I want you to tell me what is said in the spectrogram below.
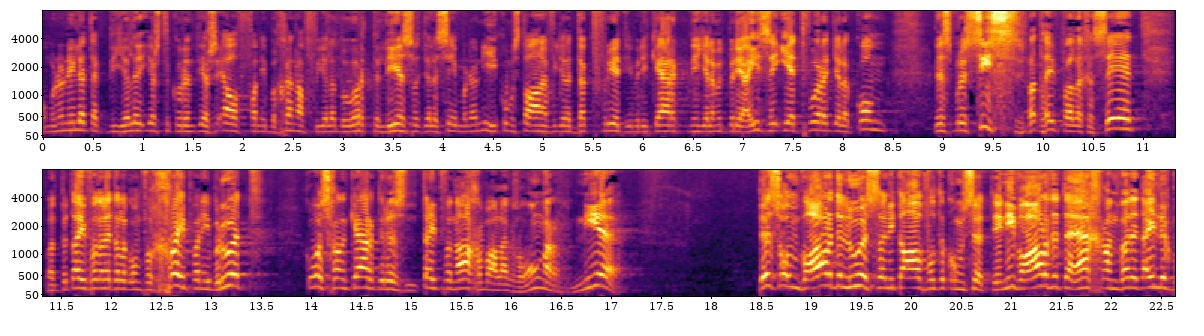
Om nou nie dat ek die hele 1 Korintiërs 11 van die begin af vir julle behoort te lees wat julle sê, maar nou nie hier kom staan en vir julle dik vreet hier by die kerk nie. Julle moet by die huise eet voordat julle kom. Dis presies wat hy vir hulle gesê het, want party van hulle het hulle kom vergryp aan die brood. Kom ons gaan kerk toe, dis tyd van nagmaal, ek is honger. Nee. Dis om waardeloos aan die tafel te kom sit en nie waarde te heg aan wat dit eintlik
